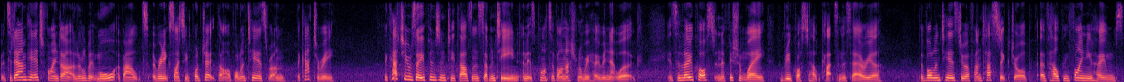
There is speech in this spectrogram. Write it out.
But today I'm here to find out a little bit more about a really exciting project that our volunteers run, the Cattery. The Cattery was opened in 2017 and it's part of our national rehoming network. It's a low cost and efficient way for Blue Cross to help cats in this area. The volunteers do a fantastic job of helping find new homes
